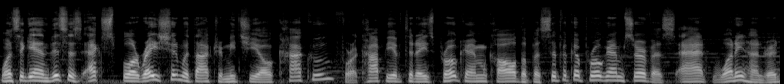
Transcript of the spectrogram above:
Once again, this is Exploration with Dr. Michio Kaku. For a copy of today's program, call the Pacifica Program Service at 1 800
